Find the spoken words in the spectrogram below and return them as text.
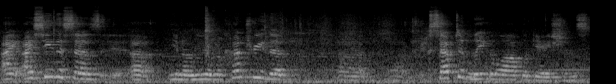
I, I see this as, uh, you know, you have a country that uh, uh, accepted legal obligations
